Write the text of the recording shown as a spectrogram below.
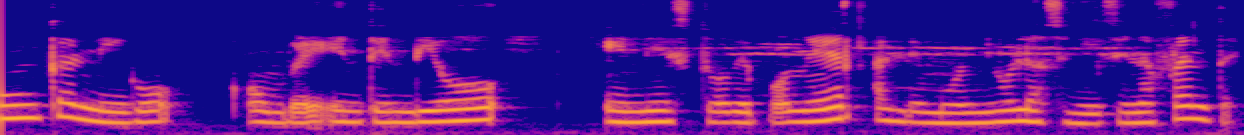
Un canigo hombre entendió en esto de poner al demonio la ceniza en la frente.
